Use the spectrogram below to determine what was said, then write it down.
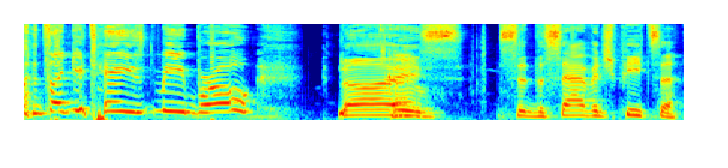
It's like you tased me, bro. Nice. Said the savage pizza.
